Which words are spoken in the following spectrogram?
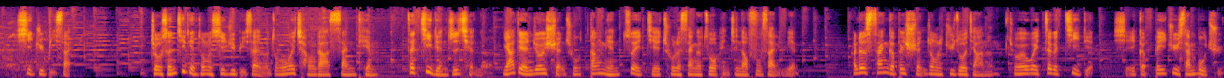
——戏剧比赛。酒神祭典中的戏剧比赛呢，总共会长达三天。在祭典之前呢，雅典人就会选出当年最杰出的三个作品进到复赛里面。而这三个被选中的剧作家呢，就会为这个祭典写一个悲剧三部曲，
